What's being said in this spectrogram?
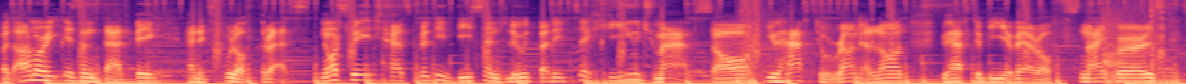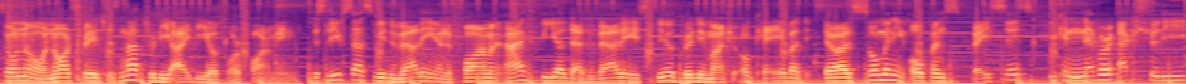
But Armory isn't that big and it's full of threats. Northridge has pretty decent loot, but it's a huge map. So you have to run a lot. You have to be aware of snipers. So no, Northridge is not really ideal for farming. This leaves us with Valley and Farm. And I feel that Valley is still pretty much okay but there are so many open spaces you can never actually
